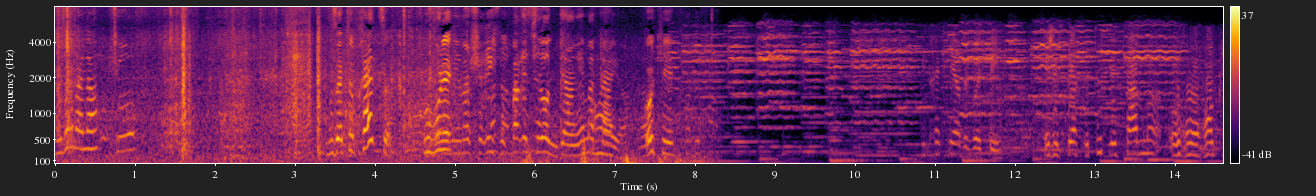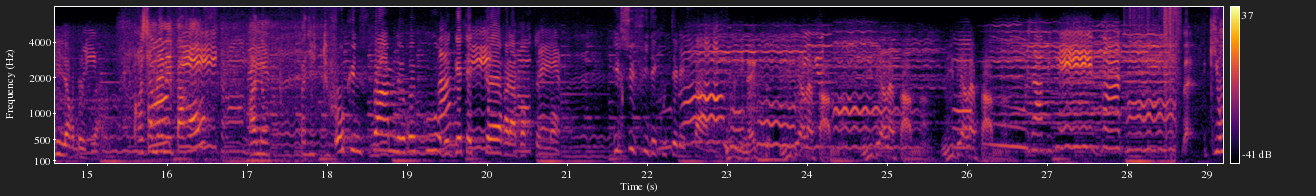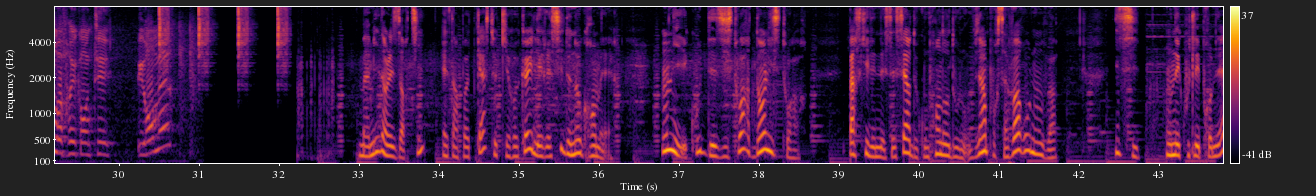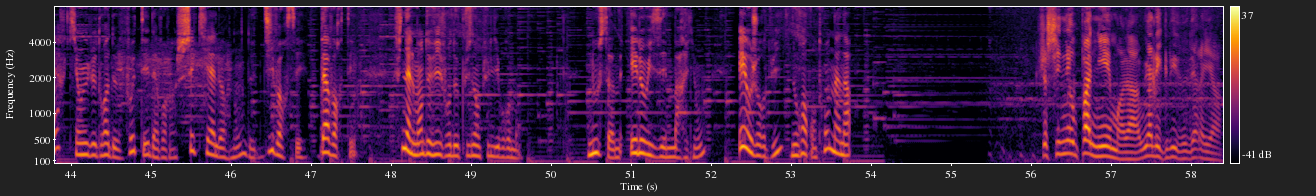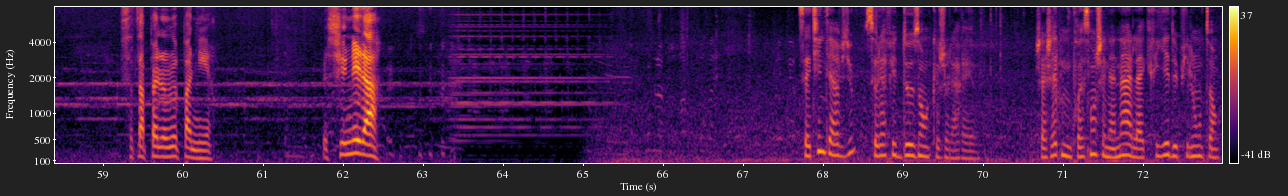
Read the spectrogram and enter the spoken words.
Bonjour Nana. Bonjour. Vous êtes prête? Vous voulez Mais ma chérie, il ne faut pas rester longtemps, hein, ma Ouais. taille. Ok. Je suis très fière de voter. Et j'espère que toutes les femmes auront rempli leur devoir. Ressemblez à mes parents? Ah non, pas du tout. Aucune femme ne recourt de gaieté de cœur à l'avortement. Il suffit d'écouter les femmes. Moulinex libère la femme, libère la femme, libère la femme. Bah, qui on va fréquenter? Les grands-mères? Mamie dans les orties est un podcast qui recueille les récits de nos grands-mères. On y écoute des histoires dans l'histoire, parce qu'il est nécessaire de comprendre d'où l'on vient pour savoir où l'on va. Ici, on écoute les premières qui ont eu le droit de voter, d'avoir un chéquier à leur nom, de divorcer, d'avorter, finalement de vivre de plus en plus librement. Nous sommes Héloïse et Marion, et aujourd'hui, nous rencontrons Nana. Je suis née au panier, moi, là, oui, à l'église, derrière. Ça s'appelle le panier. Je suis née là. Cette interview, cela fait deux ans que je la rêve. J'achète mon poisson chez Nana à la crier depuis longtemps.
